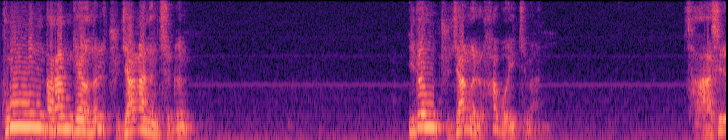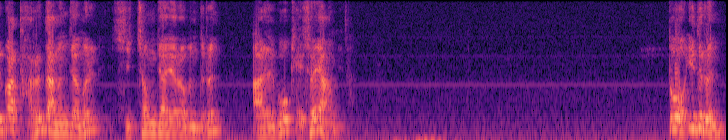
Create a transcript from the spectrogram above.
국민 발안 개헌을 주장하는 측은 이런 주장을 하고 있지만 사실과 다르다는 점을 시청자 여러분들은 알고 계셔야 합니다. 또 이들은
